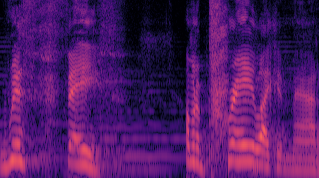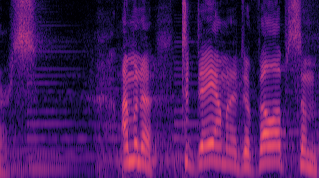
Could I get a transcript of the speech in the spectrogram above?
with faith, I'm gonna pray like it matters. I'm gonna, today, I'm gonna develop some,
